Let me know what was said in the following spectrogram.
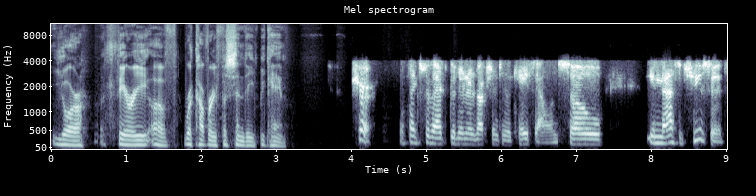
your theory of recovery for Cindy became? Sure. Well, thanks for that good introduction to the case, Alan. So, in Massachusetts,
